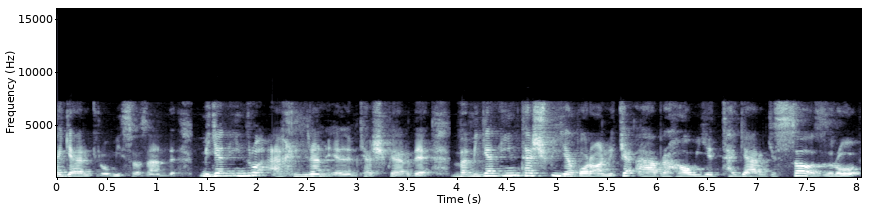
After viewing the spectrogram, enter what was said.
تگرگ رو می‌سازند. میگن این رو اخیرا علم کشف کرده و میگن این تشبیه قرآن که ابرهای تگرگ ساز رو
